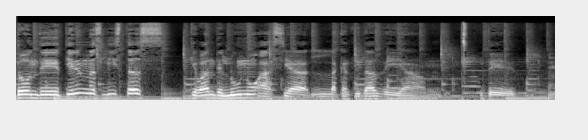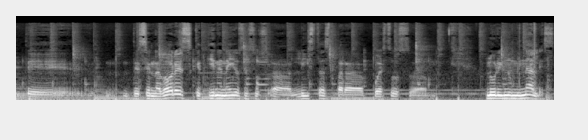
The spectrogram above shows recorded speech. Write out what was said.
donde tienen unas listas que van del 1 hacia la cantidad de, de senadores que tienen ellos en sus ah, listas para puestos ah, plurinominales.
